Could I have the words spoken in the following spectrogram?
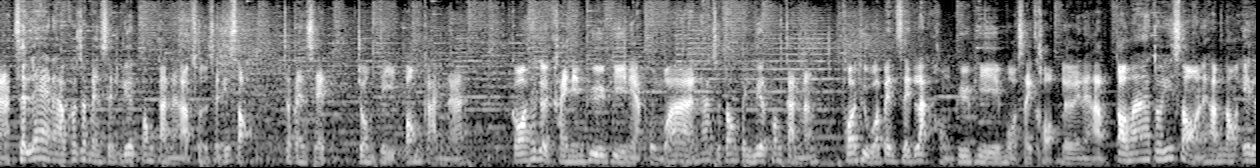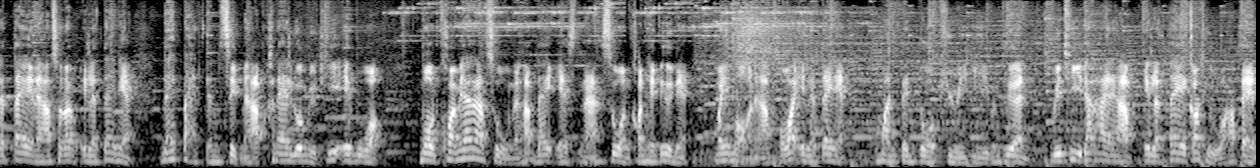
นะเซตแรกนะครับก็จะเป็นเซตเลือดป้องกันนะครับส่วนเซตที่ 2 จะเป็นเซตโจมตีป้องกันนะก็ถ้าเกิดใครเน้น PVP เนี่ยผมว่าน่าจะต้องเป็นเลือดป้องกันมั้ง เพราะถือว่าเป็นเซตหลักของ PVP โหมดไซของเลยนะครับ ต่อมาตัวที่ 2 นะครับ น้องเอเลเต้นะครับสำหรับเอเลเต้เนี่ยได้ 8 เต็ม 10 นะครับ คะแนนรวมอยู่ที่ A บวก โหมดความยากระดับสูงนะครับได้ S นะ ส่วนคอนเทนต์อื่นเนี่ยไม่เหมาะนะครับ เพราะว่าเอเลเต้เนี่ยมันเป็นตัว PVE เพื่อนๆ วิธีได้นะครับเอเลเต้ก็ถือว่าเป็น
